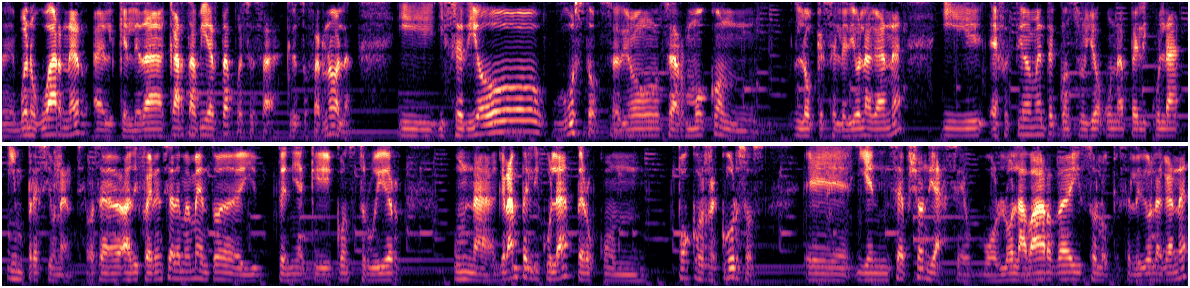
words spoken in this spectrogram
eh, bueno, Warner, el que le da carta abierta, pues es a Christopher Nolan. Y, se dio gusto, se dio, se armó con lo que se le dio la gana y efectivamente construyó una película impresionante. O sea, a diferencia de Memento, tenía que construir una gran película, pero con pocos recursos. Eh, y en Inception ya se voló la barda, hizo lo que se le dio la gana.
